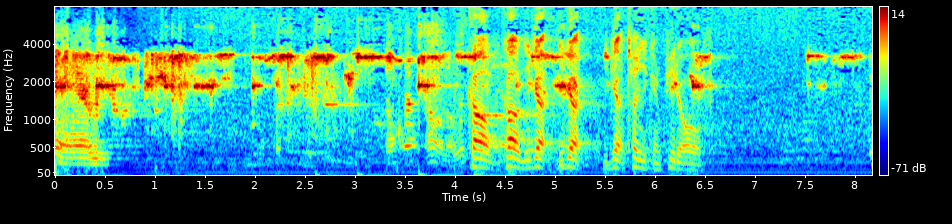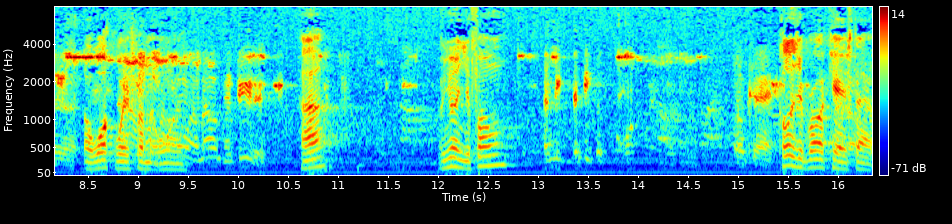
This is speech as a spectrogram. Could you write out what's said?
And Carl, Carl, you got you got you got to turn your computer off. Or walk away from it one. Huh? Are you on your phone? okay. Close your broadcast out.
